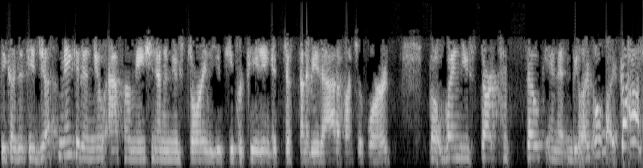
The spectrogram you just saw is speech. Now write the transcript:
Because if you just make it a new affirmation and a new story that you keep repeating, it's just going to be that, a bunch of words. But when you start to soak in it and be like, oh my gosh,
